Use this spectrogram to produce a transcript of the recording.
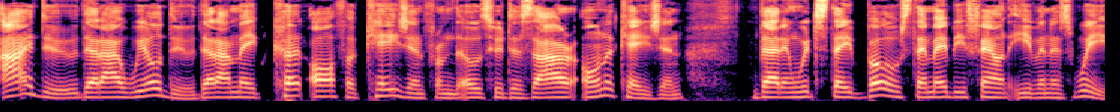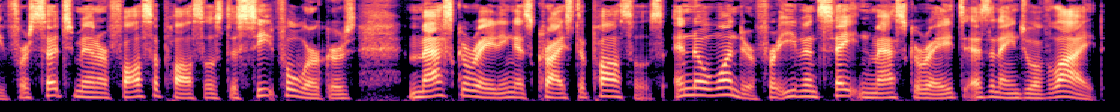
I do, that I will do, that I may cut off occasion from those who desire on occasion that in which they boast they may be found even as we. For such men are false apostles, deceitful workers, masquerading as Christ's apostles. And no wonder, for even Satan masquerades as an angel of light.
